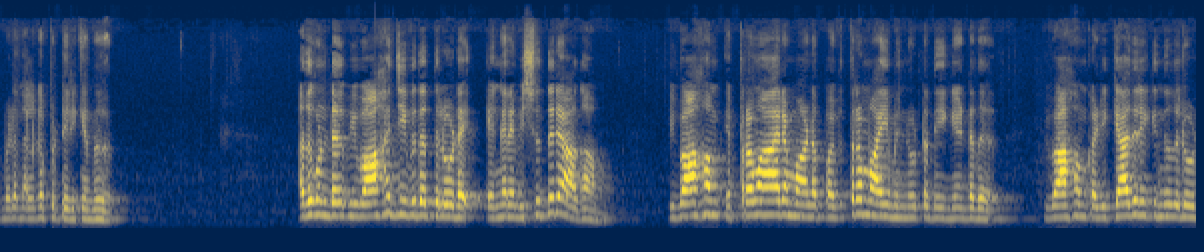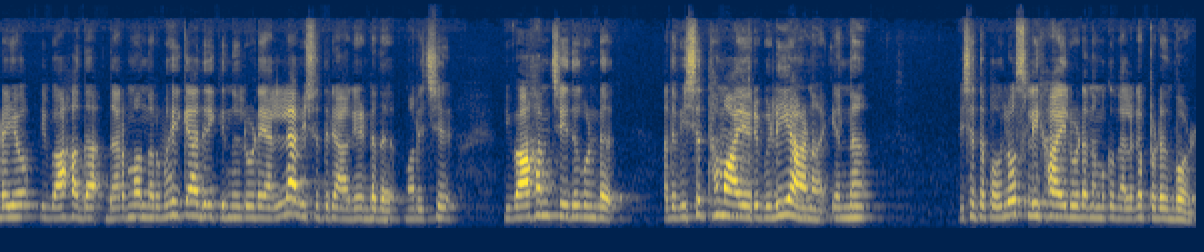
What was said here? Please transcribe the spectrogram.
ഇവിടെ നൽകപ്പെട്ടിരിക്കുന്നത്. അതുകൊണ്ട് വിവാഹ ജീവിതത്തിലൂടെ എങ്ങനെ വിശുദ്ധരാകാം? വിവാഹം എപ്രകാരമാണ് പവിത്രമായി മുന്നോട്ട് നീങ്ങേണ്ടത്. വിവാഹം കഴിക്കാതിരിക്കുന്നതിലൂടെയോ വിവാഹ ധർമ്മം നിർവഹിക്കാതിരിക്കുന്നതിലൂടെ അല്ല വിശുദ്ധരാകേണ്ടത്. മറിച്ച് വിവാഹം ചെയ്തുകൊണ്ട് അത് വിശുദ്ധമായ ഒരു വിളിയാണ് എന്ന് വിശുദ്ധ പൗലോസ് ലിഹായിലൂടെ നമുക്ക് നൽകപ്പെടുമ്പോൾ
